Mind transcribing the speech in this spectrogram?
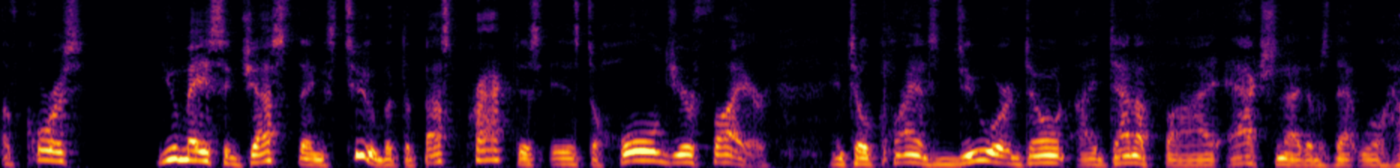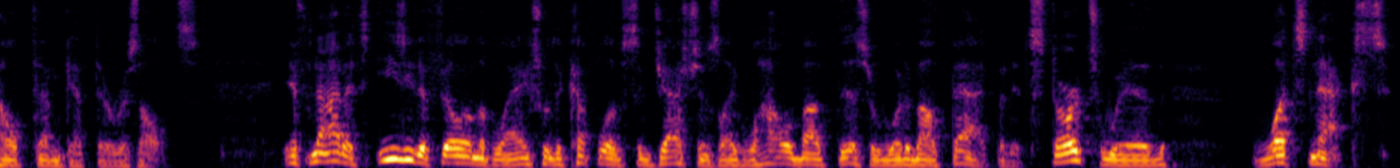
Of course, you may suggest things too, but the best practice is to hold your fire until clients do or don't identify action items that will help them get their results. If not, it's easy to fill in the blanks with a couple of suggestions like, well, how about this or what about that? But it starts with what's next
